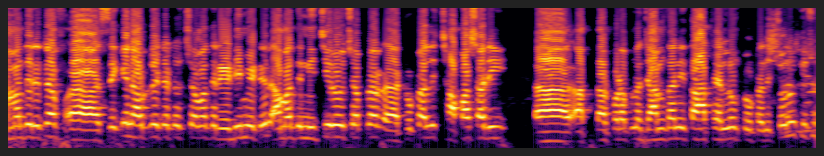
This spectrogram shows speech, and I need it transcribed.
আমাদের এটা সেকেন্ড আউটলেট এটা হচ্ছে আমাদের রেডিমেডের আমাদের নিচে রয়েছে আপনার টোটালি ছাপা শাড়ি তারপর আপনার জামদানি তাঁত হ্যান্ডলুম টোটালি চলুন কিছু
